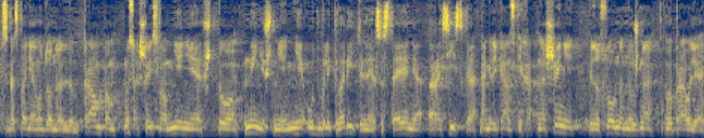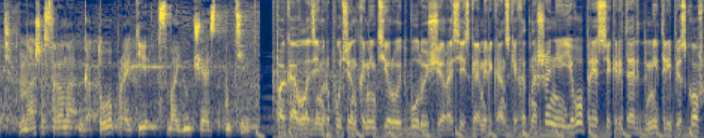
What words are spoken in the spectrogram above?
с господином Дональдом Трампом мы сошлись во мнении, что нынешнее неудовлетворительное состояние российско-американских отношений, безусловно, нужно выправлять. Наша страна готова пройти свою часть пути. Пока Владимир Путин комментирует будущее российско-американских отношений, его пресс-секретарь Дмитрий Песков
